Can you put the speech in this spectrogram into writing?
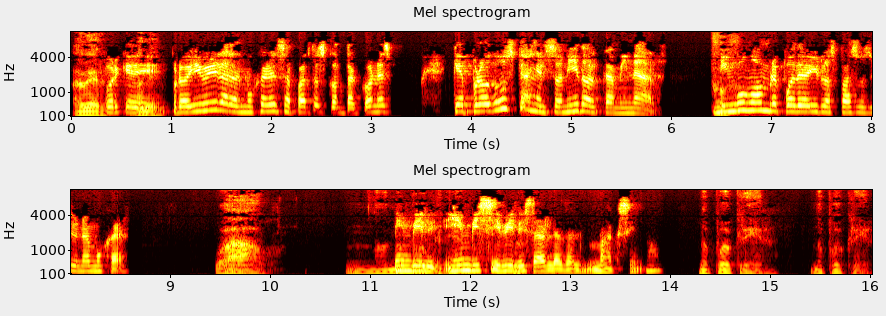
A ver. Porque prohibir a las mujeres zapatos con tacones que produzcan el sonido al caminar. Ningún hombre puede oír los pasos de una mujer. Wow. invisibilizarlas al máximo. No puedo creer, no puedo creer.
